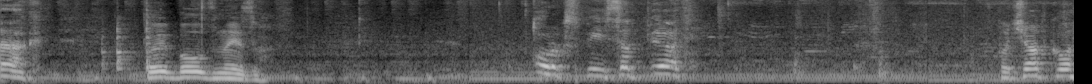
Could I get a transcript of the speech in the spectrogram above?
Так, той болт знизу. Торкс 55. Спочатку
